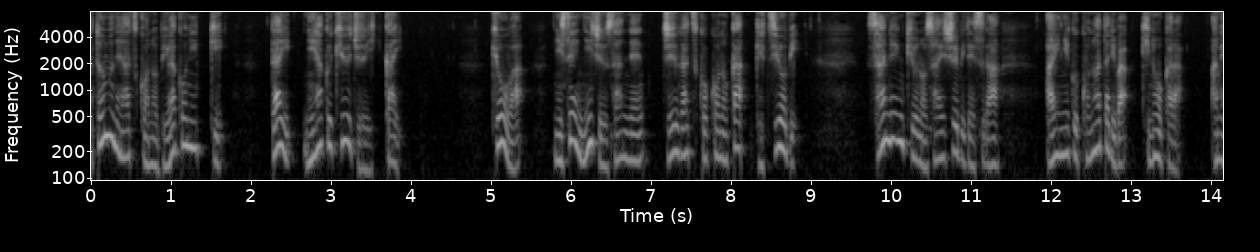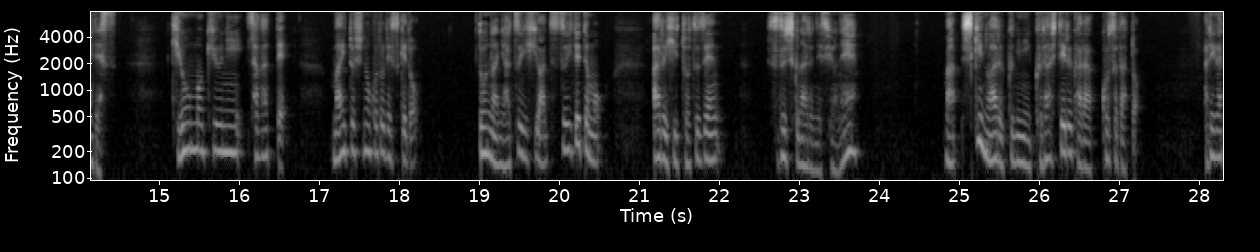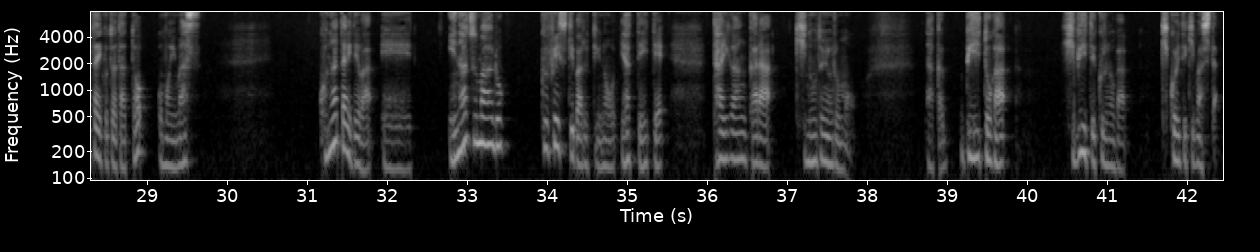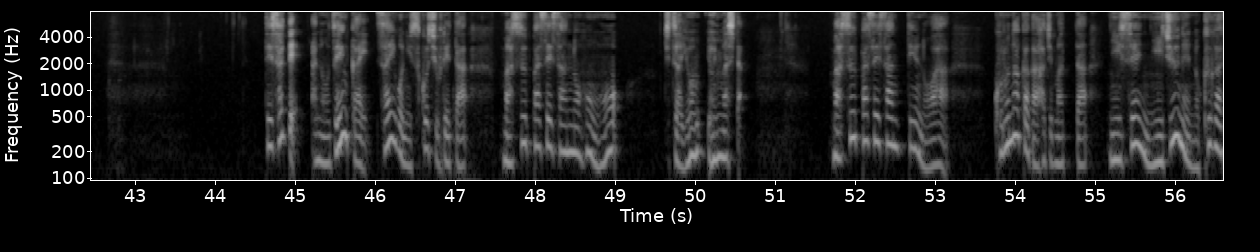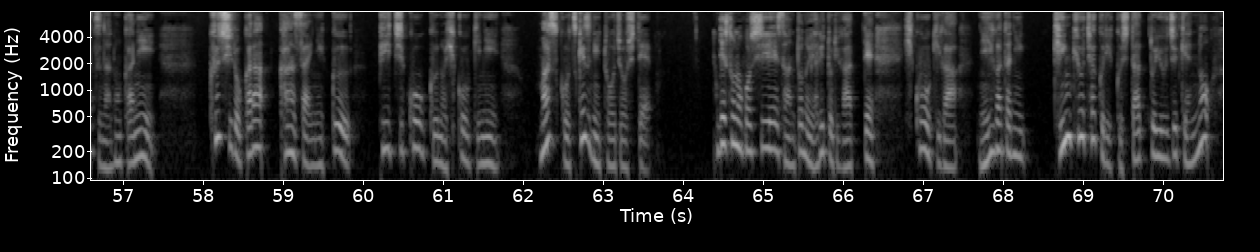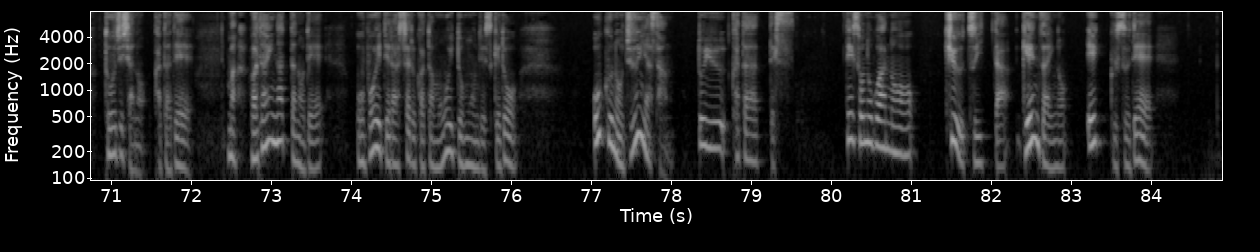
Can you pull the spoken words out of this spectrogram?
鳩宗敦子の琵琶湖日記第291回。今日は2023年10月9日月曜日。3連休の最終日ですがあいにくこの辺りは昨日から雨です。気温も急に下がって毎年のことですけどどんなに暑い日が続いててもある日突然涼しくなるんですよね。まあ四季のある国に暮らしているからこそだとありがたいことだと思います。この辺りでは、えー、稲妻ロックフェスティバルっていうのをやっていて対岸から昨日の夜もなんかビートが響いてくるのが聞こえてきました。でさてあの前回最後に少し触れたマスパセさんの本を実は読みました。マスパセさんっていうのはコロナ禍が始まった2020年の9月7日に釧路から関西に行くピーチ航空の飛行機にマスクをつけずに登場して、で、その後 CA さんとのやり取りがあって、飛行機が新潟に緊急着陸したという事件の当事者の方で、まあ話題になったので、覚えてらっしゃる方も多いと思うんですけど、奥野淳也さんという方です。で、その後あの、旧ツイッター、現在の X で、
